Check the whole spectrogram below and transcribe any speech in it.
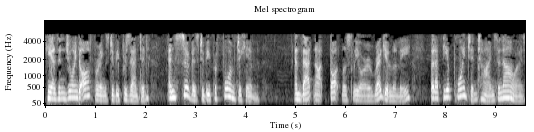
He has enjoined offerings to be presented, and service to be performed to him, and that not thoughtlessly or irregularly, but at the appointed times and hours.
